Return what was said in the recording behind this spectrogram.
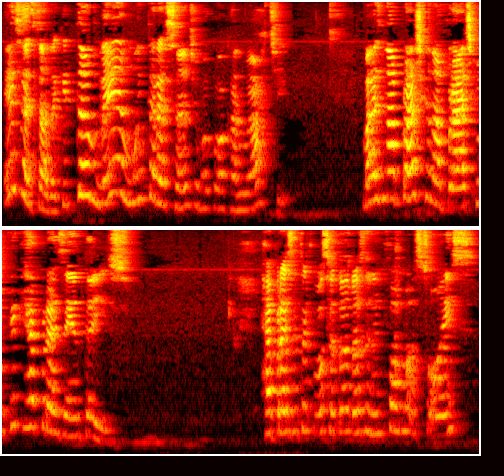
Esse resultado aqui também é muito interessante, eu vou colocar no meu artigo. Mas na prática, na prática, o que, que representa isso? Representa que você está trazendo informações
